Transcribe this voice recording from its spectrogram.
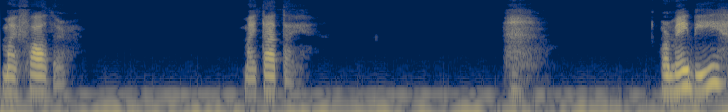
my father, my tatay. Or maybe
